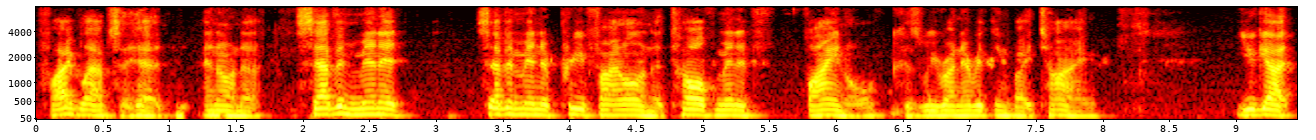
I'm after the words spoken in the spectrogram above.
five laps ahead, and on a seven minute seven minute pre-final and a 12 minute final because we run everything by time you got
